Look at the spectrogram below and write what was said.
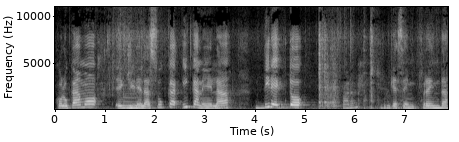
Colocamos en el azúcar y canela directo Para que se emprenda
